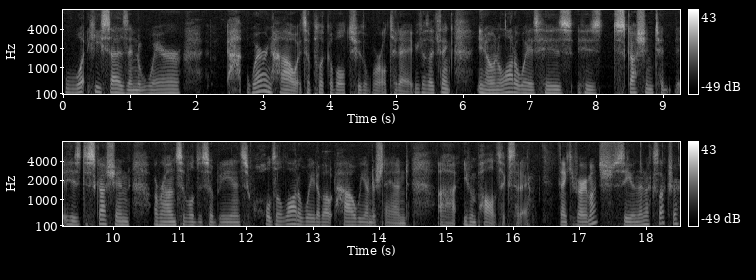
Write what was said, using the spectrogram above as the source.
what he says and where where and how it's applicable to the world today because I think you know in a lot of ways his his discussion to his discussion around civil disobedience holds a lot of weight about how we understand uh, even politics today. Thank you very much. See you in the next lecture.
